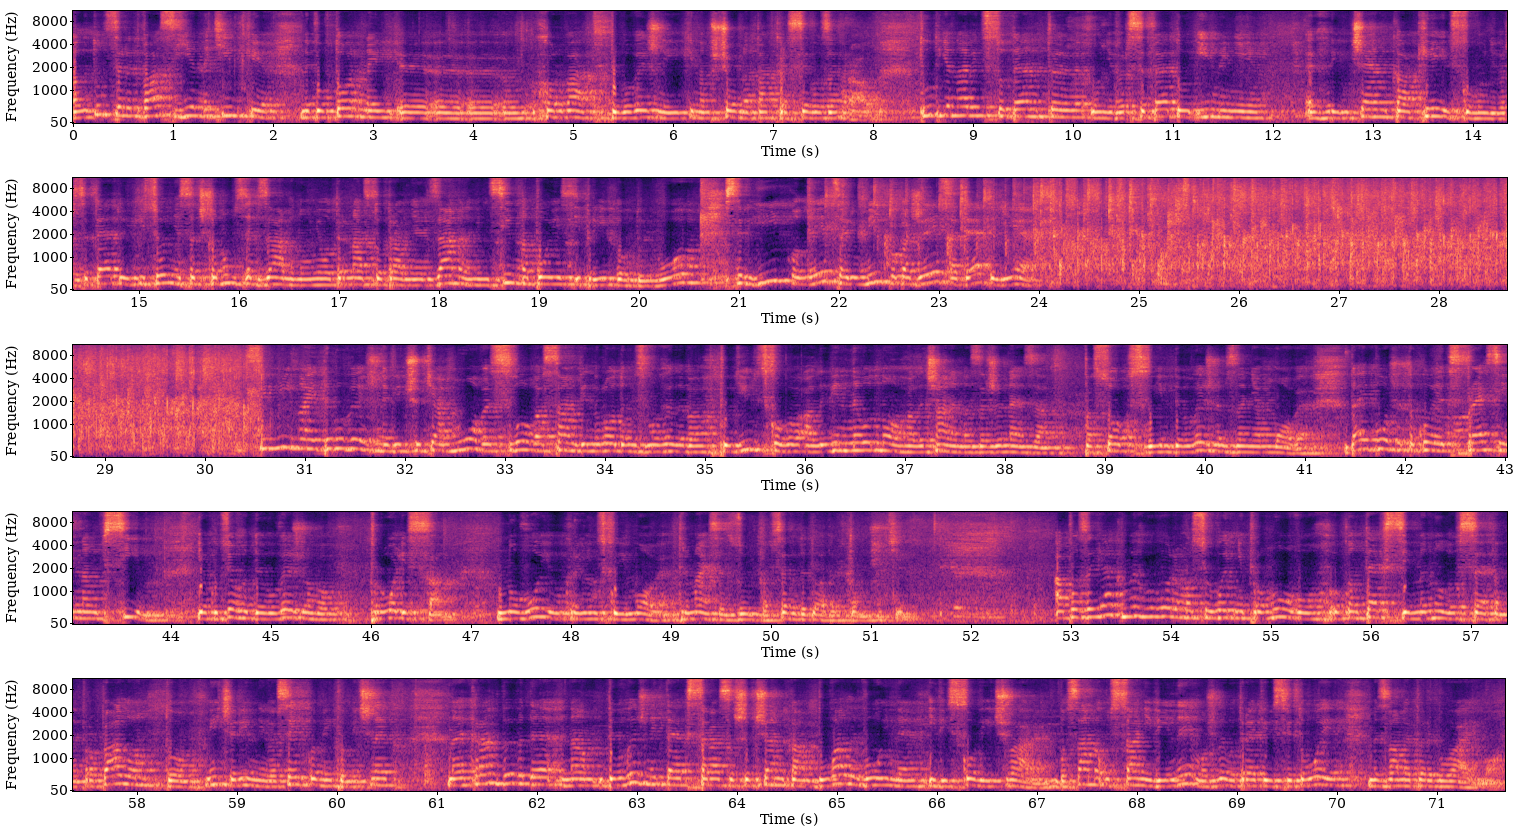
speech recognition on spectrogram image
Але тут серед вас є не тільки неповторний е, е, е, хорват дивовижний, який нам щойно так красиво заграв. Тут є навіть студент е, університету імені е, Грінченка Київського університету, який сьогодні сачканув з екзамену. У нього 13 травня екзамен, він сів на поїзд і приїхав до Львова. Сергій, коли царю мій, покажися, де ти є. Сергій має дивовижне відчуття мови, слова. Сам він родом з Могилева Подільського, але він не одного галичанина зажене за пасок своїм дивовижним знанням мови. Дай Боже такої експресії нам всім, як у цього дивовижного проліска нової української мови. Тримайся, Зулька, все буде добре в тому житті. А позаяк ми говоримо сьогодні про мову у контексті минуло все та не пропало, то мій чарівний Василько, мій помічник, на екран виведе нам дивовижний текст Тараса Шевченка Бували війни і військові чвари, бо саме у стані війни, можливо, Третьої світової, ми з вами перебуваємо.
